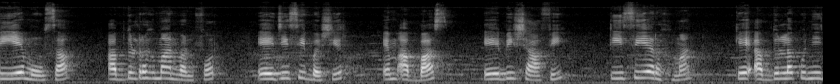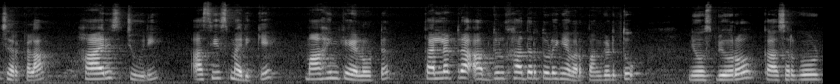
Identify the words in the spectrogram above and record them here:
T A Moosa Abdul Rahman one four A G C Basheer M Abbas A B Shafi T C A Rahman K Abdulla Kunhi Cherkala Haris ചൂരി അസീസ് മരിക്കെ മാഹിൻ കേളോട്ട് കല്ലട്ര അബ്ദുൾ ഖാദർ തുടങ്ങിയവർ പങ്കെടുത്തു. News bureau Kasaragod.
